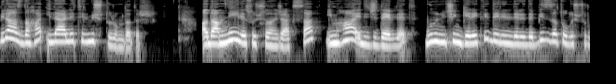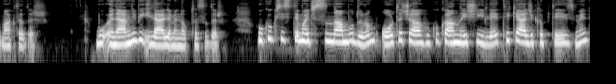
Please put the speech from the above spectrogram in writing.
biraz daha ilerletilmiş durumdadır. Adam ne ile suçlanacaksa imha edici devlet bunun için gerekli delilleri de bizzat oluşturmaktadır. Bu önemli bir ilerleme noktasıdır. Hukuk sistemi açısından bu durum ortaçağ hukuk anlayışı ile tekelci kapitalizmin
